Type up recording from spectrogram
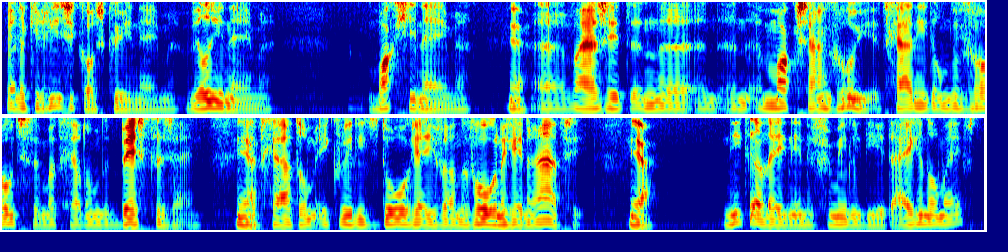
welke risico's kun je nemen? Wil je nemen? Mag je nemen? ja, Eh, waar zit een, eh, een, een, een max aan groei? Het gaat niet om de grootste, maar het gaat om de beste zijn. ja, Het gaat om, ik wil iets doorgeven aan de volgende generatie. ja, Niet alleen in de familie die het eigendom heeft,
